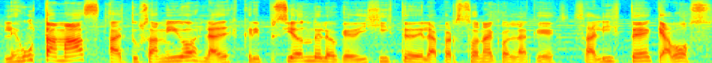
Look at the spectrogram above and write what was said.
Les gusta más a tus amigos la descripción de lo que dijiste de la persona con la que saliste que a vos.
